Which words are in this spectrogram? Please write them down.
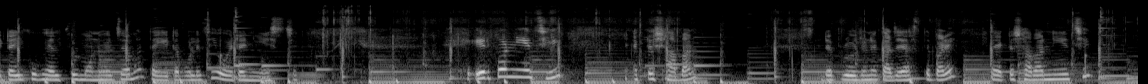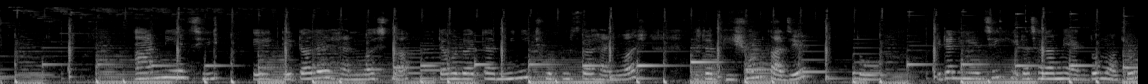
এটাই খুব হেল্পফুল মনে হয়েছে আমার, তাই এটা বলেছি, ও এটা নিয়ে এসছে। এরপর নিয়েছি একটা সাবান, এটা প্রয়োজনে কাজে আসতে পারে, তাই একটা সাবান নিয়েছি। আর নিয়েছি এই ডেটলের হ্যান্ড ওয়াশটা এটা হলো একটা মিনি ছোটুসা হ্যান্ড ওয়াশ যেটা ভীষণ কাজের এটা নিয়েছি, এটা ছাড়া আমি একদম অচল।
